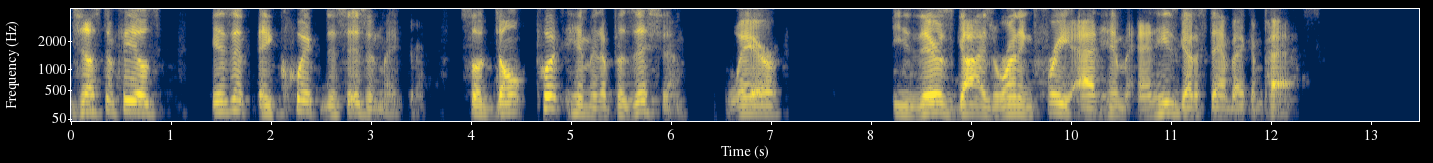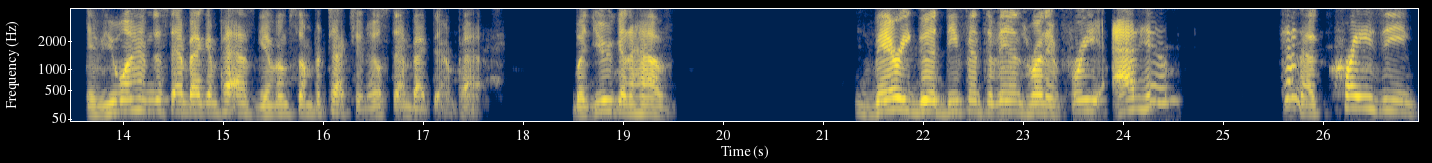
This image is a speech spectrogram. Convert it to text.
Justin Fields isn't a quick decision maker. So don't put him in a position where there's guys running free at him and he's got to stand back and pass. If you want him to stand back and pass, give him some protection. He'll stand back there and pass. But you're going to have very good defensive ends running free at him. Kind of crazy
